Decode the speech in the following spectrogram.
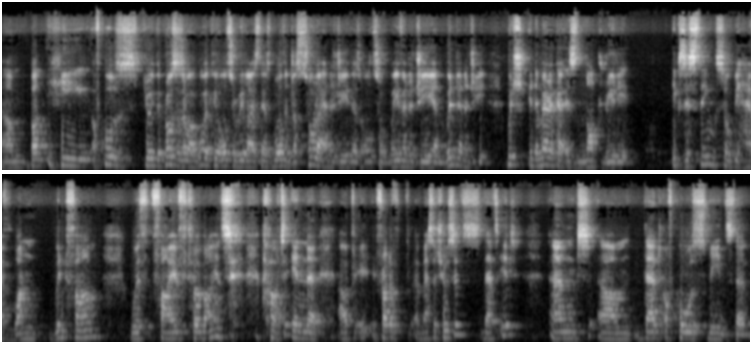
Um, but he, of course, during the process of our work, he also realized there's more than just solar energy. There's also wave energy and wind energy, which in America is not really existing. So we have one wind farm with five turbines out in uh, out in front of Massachusetts. That's it, and um, that of course means that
